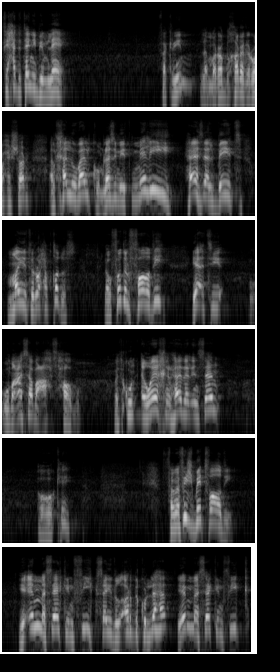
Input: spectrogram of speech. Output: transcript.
في حد تاني بيملاه. فاكرين لما الرب خرج الروح الشرير؟ قال خلوا بالكم لازم يتملي هذا البيت من الروح القدس. لو فضل فاضي يأتي ومعاه سبعه أصحابه. وتكون أواخر هذا الإنسان؟ okay. فما فيش بيت فاضي. يا إما ساكن فيك سيد الأرض كلها يا إما ساكن فيك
